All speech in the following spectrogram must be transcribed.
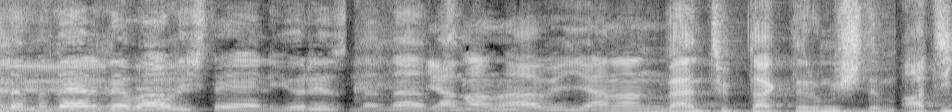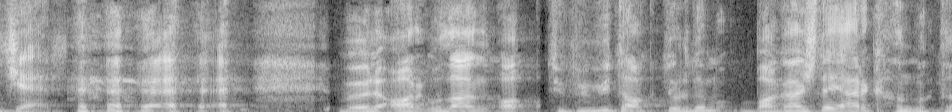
Adamı derdine bağlı işte yani. Görüyorsun da ne yapsın? Yanan ya? abi yanan. Ben tüp taktırmıştım. Atiker. Böyle ar ulan a- tüpü bir taktırdım. Bagajda yer kalmadı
